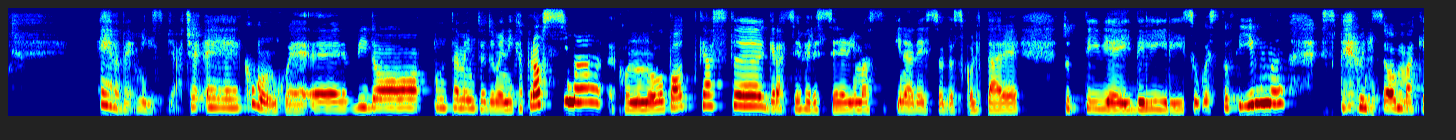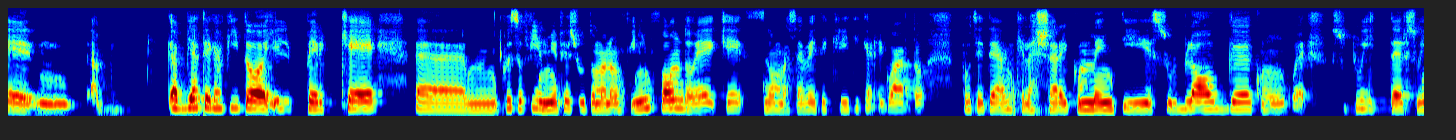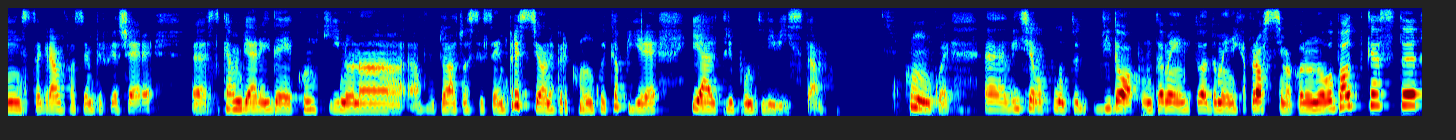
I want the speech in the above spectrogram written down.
E vabbè, mi dispiace. Eh, comunque, eh, vi do appuntamento domenica prossima con un nuovo podcast. Grazie per essere rimasti fino adesso ad ascoltare tutti i miei deliri su questo film. Spero insomma che mh, abbiate capito il perché ehm, questo film mi è piaciuto ma non fino in fondo e che insomma se avete critiche al riguardo potete anche lasciare i commenti sul blog, comunque su Twitter, su Instagram, fa sempre piacere eh, scambiare idee con chi non ha avuto la tua stessa impressione per comunque capire gli altri punti di vista. Comunque, eh, vi dicevo appunto, vi do appuntamento a domenica prossima con un nuovo podcast.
